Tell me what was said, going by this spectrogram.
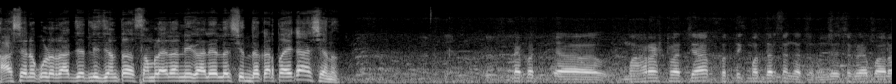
आशानं कुठं राज्यातली जनता सांभाळायला निघालेलं सिद्ध करताय का आशानं? नाही पण अ, महाराष्ट्राच्या प्रत्येक मतदारसंघाचं म्हणजे सगळ्या बारा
